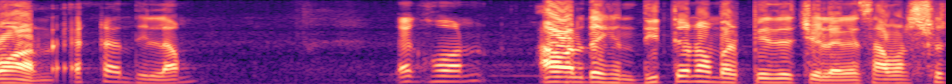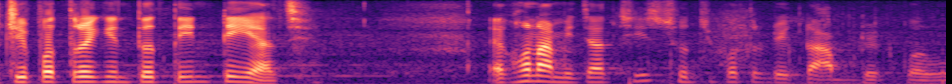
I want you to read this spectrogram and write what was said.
ওয়ান একটা দিলাম। এখন আবার দেখেন দ্বিতীয় নম্বর পেজে চলে গেছে, আমার সূচিপত্র কিন্তু তিনটেই আছে। এখন আমি চাচ্ছি সূচিপত্রটা একটু আপডেট করব,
